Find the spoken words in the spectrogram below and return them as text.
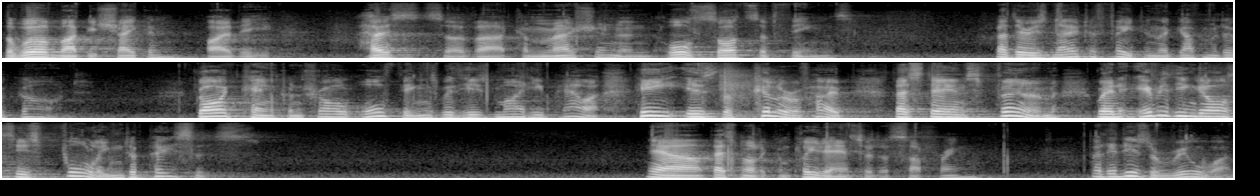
The world might be shaken by the hosts of uh, commotion and all sorts of things, but there is no defeat in the government of God. God can control all things with his mighty power. He is the pillar of hope that stands firm when everything else is falling to pieces. Now, that's not a complete answer to suffering, but it is a real one.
